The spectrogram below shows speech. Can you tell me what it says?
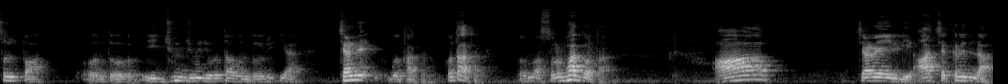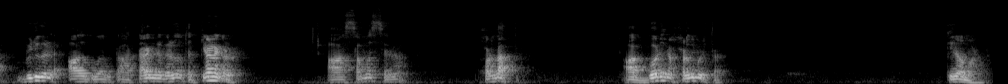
ಸ್ವಲ್ಪ ಒಂದು ಈ ಜುಮ್ ಜುಮ್ ಜುಮ್ ಅಂತ ಒಂದು ರೀತಿಯ ಚಲನೆ ಗೊತ್ತಾಗ್ತದೆ. ಗೊತ್ತಾಗ್ತದೆ. ತುಂಬ ಸುಲಭವಾಗಿ ಗೊತ್ತಾಗ್ತದೆ. ಆ ಚಲನೆಯಲ್ಲಿ ಆ ಚಕ್ರದಿಂದ ಬಿಡುಗಡೆ ಆಗುವಂತಹ ತರಂಗಗಳು ಅಥವಾ ಕಿರಣಗಳು ಆ ಸಮಸ್ಯೆನ ಹೊಡೆದಾಗ್ತದೆ ಆ ಗೋಡೆನ ಹೊಡೆದು ಬಿಡ್ತದೆ ದಿನ ಮಾಡಬೇಕು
